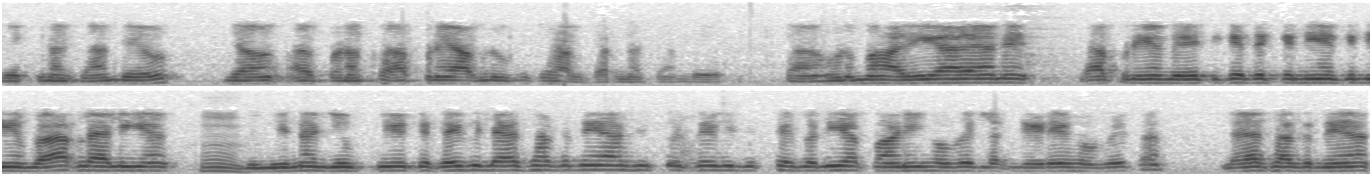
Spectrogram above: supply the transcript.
ਵੇਖਣਾ ਚਾਹੁੰਦੇ ਹੋ ਜਾਂ ਆਪਣਾ ਆਪਣੇ ਆਪ ਨੂੰ ਖੁਸ਼ਹਾਲ ਕਰਨਾ ਚਾਹੁੰਦੇ ਹੋ। ਤਾਂ ਹੁਣ ਮਹਾਲੀ ਵਾਲਿਆਂ ਨੇ ਆਪਣੀਆਂ ਵੇਚ ਕੇ ਤੇ ਕਿੰਨੀਆਂ ਕਿੰਨੀਆਂ ਬਾਹਰ ਲੈ ਲੀਆਂ ਜ਼ਮੀਨਾਂ ਯੂਪੀ ਕਿਤੇ ਵੀ ਲੈ ਸਕਦੇ ਆ ਅਸੀਂ ਕਿਤੇ ਵੀ ਜਿੱਥੇ ਵਧੀਆ ਪਾਣੀ ਹੋਵੇ ਨੇੜੇ ਹੋਵੇ ਤਾਂ ਲੈ ਸਕਦੇ ਆ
